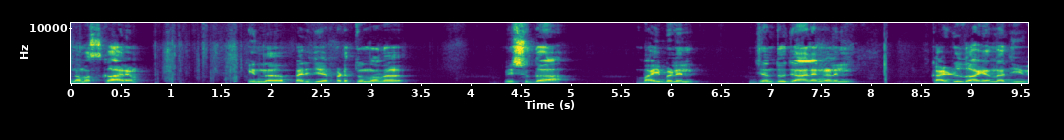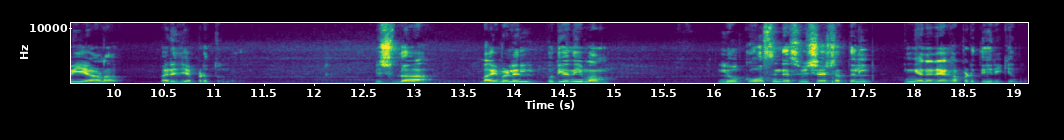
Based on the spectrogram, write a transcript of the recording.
നമസ്കാരം. ഇന്ന് പരിചയപ്പെടുത്തുന്നത് വിശുദ്ധ ബൈബിളിൽ ജന്തുജാലങ്ങളിൽ കഴുത എന്ന ജീവിയാണ് പരിചയപ്പെടുത്തുന്നത്. വിശുദ്ധ ബൈബിളിൽ പുതിയ നിയമം ലൂക്കോസിന്റെ സുവിശേഷത്തിൽ ഇങ്ങനെ രേഖപ്പെടുത്തിയിരിക്കുന്നു.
